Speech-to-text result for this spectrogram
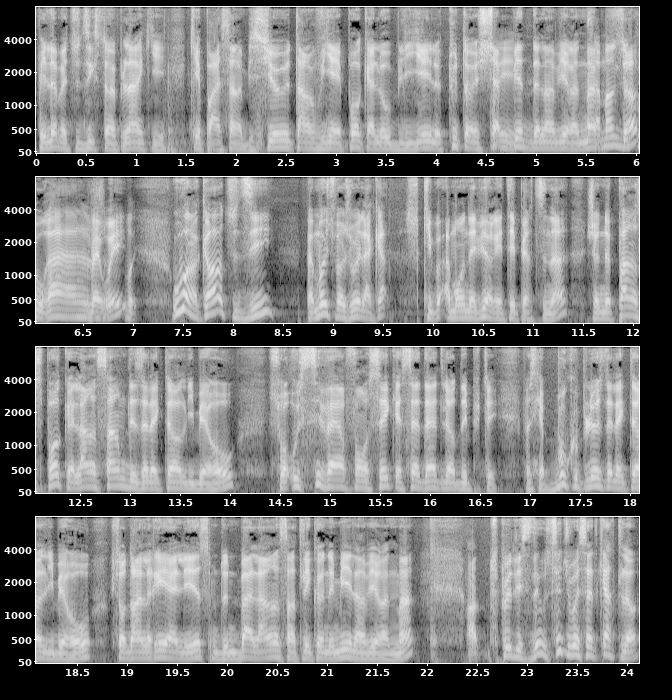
puis là, ben, tu dis que c'est un plan qui, qui est pas assez ambitieux, t'en reviens pas qu'elle a oublié là, tout un chapitre de l'environnement. Ça manque de courage. Ben oui. Oui. Ou encore, tu dis, ben moi, je vais jouer la carte, ce qui, à mon avis, aurait été pertinent. Je ne pense pas que l'ensemble des électeurs libéraux soient aussi vert foncé qu'essaient d'être leurs députés. Parce qu'il y a beaucoup plus d'électeurs libéraux qui sont dans le réalisme d'une balance entre l'économie et l'environnement. Alors, tu peux décider aussi de jouer cette carte-là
